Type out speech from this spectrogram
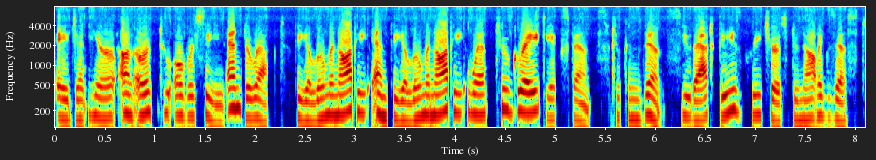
agent here on Earth to oversee and direct the Illuminati and the Illuminati went to great expense to convince you that these creatures do not exist.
